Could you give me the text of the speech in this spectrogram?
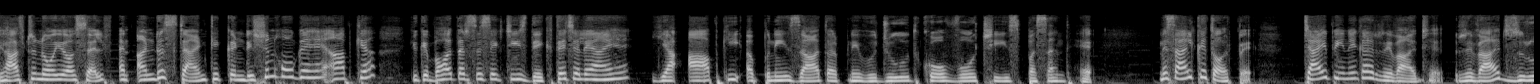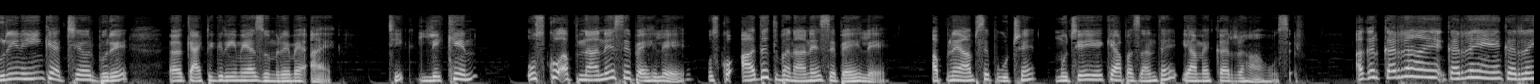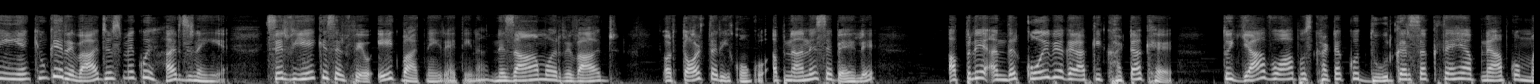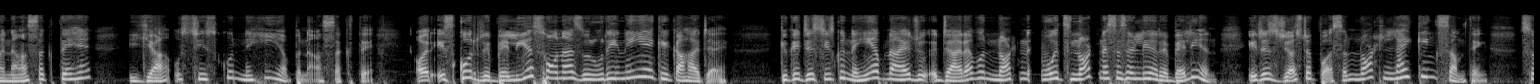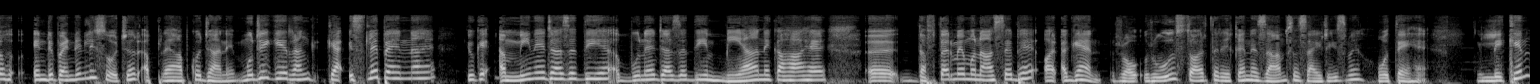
You have to know yourself and understand कि कंडीशन हो गए हैं आप क्या? क्योंकि बहुत अरसे से एक चीज़ देखते चले आए हैं, या आपकी अपनी जात और अपने वजूद को वो चीज़ पसंद है। मिसाल के तौर पे, चाय पीने का रिवाज है। रिवाज ज़रूरी नहीं कि अच्छे और बुरे कैटेगरी में या जुमरे में आए। ठीक? लेकिन उसको अपनाने से पहले, उसको आदत बनाने से पहले अपने आप से पूछें, मुझे ये क्या पसंद है या मैं कर रहा हूँ सिर्फ़? अगर कर रहा है, कर रहे हैं, कर रही हैं, क्योंकि रिवाज उसमें कोई हर्ज नहीं है। सिर्फ़ ये कि सिर्फ़ एक बात नहीं रहती ना। निज़ाम और रिवाज और तौर तरीकों को अपनाने से पहले अपने अंदर कोई भी अगर आपकी खटक है तो या वो आप उस खटक को दूर कर सकते हैं, अपने आप को मना सकते हैं, या उस चीज़ को नहीं अपना सकते। और इसको रिबेलियस होना ज़रूरी नहीं है कि कहा जाए, क्योंकि जिस चीज़ को नहीं अपनाया जा रहा वो नॉट वो it's not necessarily rebellion it is just a person not liking something so independently suture अपने आप को जाने। मुझे ये रंग क्या इसलिए पहनना है? क्योंकि अम्मी ने इजाज़त दी है अबू ने इजाज़त दी है, मियाँ ने कहा है दफ्तर में मुनासिब है और अगेन रूल्स तौर तरीके निज़ाम सोसाइटीज़ में होते हैं। लेकिन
